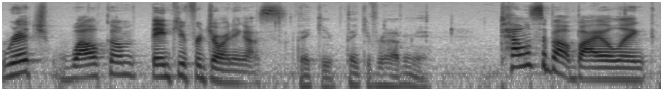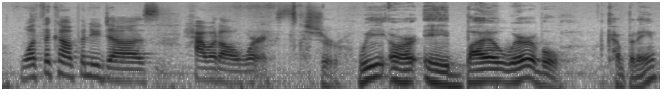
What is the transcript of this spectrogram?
Rich, welcome. Thank you for joining us. Thank you. Thank you for having me. Tell us about Biolinq, what the company does, how it all works. Sure. We are a biowearable company,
